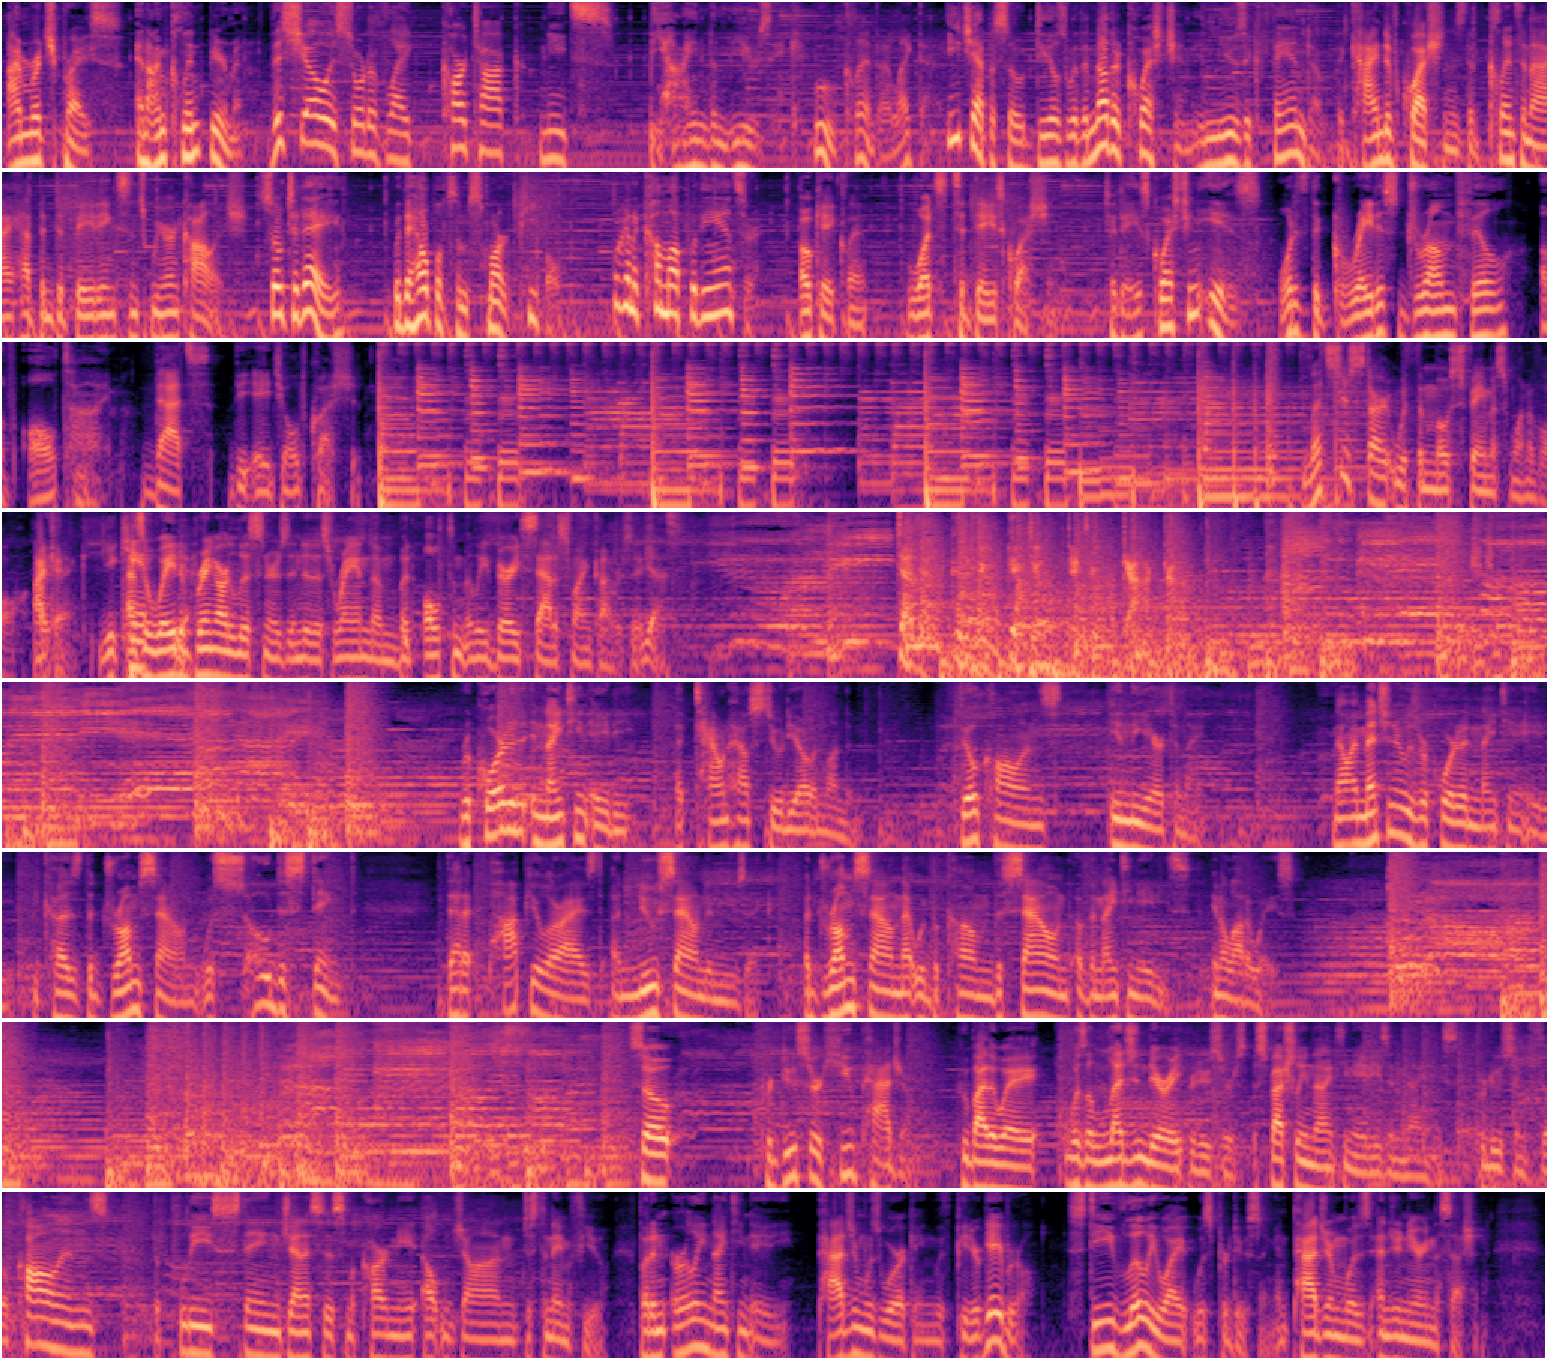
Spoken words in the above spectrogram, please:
I'm Rich Price. And I'm Clint Bierman. This show is sort of like Car Talk meets. Behind the music. Ooh, Clint, I like that. Each episode deals with another question in music fandom. The kind of questions that Clint and I have been debating since we were in college. So today, with the help of some smart people, we're going to come up with the answer. Okay, Clint, what's today's question? Today's question is What is the greatest drum fill of all time? That's the age old question. Let's just start with the most famous one of all, I Okay. think. You As a way to yeah. bring our listeners into this random but ultimately very satisfying conversation. Yes. Recorded in 1980 at Townhouse Studio in London. Phil Collins, In the Air Tonight. Now, I mentioned it was recorded in 1980 because the drum sound was so distinct that it popularized a new sound in music. A drum sound that would become the sound of the 1980s in a lot of ways. So, producer Hugh Padgham, who, by the way, was a legendary producer, especially in the 1980s and 90s, producing Phil Collins, The Police, Sting, Genesis, McCartney, Elton John, just to name a few. But in early 1980, Padgham was working with Peter Gabriel. Steve Lillywhite was producing, and Padgham was engineering the session.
